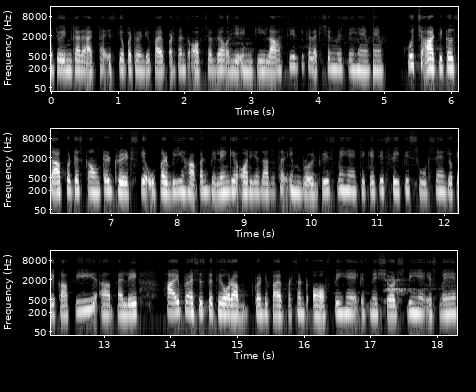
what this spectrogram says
जो इनका रैक था, इसके ऊपर ट्वेंटी फाइव परसेंट ऑफ़ चल रहा है और ये इनकी लास्ट ईयर की कलेक्शन में से हैं। कुछ आर्टिकल्स आपको डिस्काउंटेड रेट्स के ऊपर भी यहाँ पर मिलेंगे और ये ज़्यादातर एम्ब्रॉयड्रीज में हैं, ठीक है जी? थ्री पीस सूट्स हैं जो कि काफ़ी पहले हाई प्राइसेस पे थे और अब ट्वेंटी फाइव परसेंट ऑफ़ भी हैं। इसमें शर्ट्स भी हैं, इसमें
